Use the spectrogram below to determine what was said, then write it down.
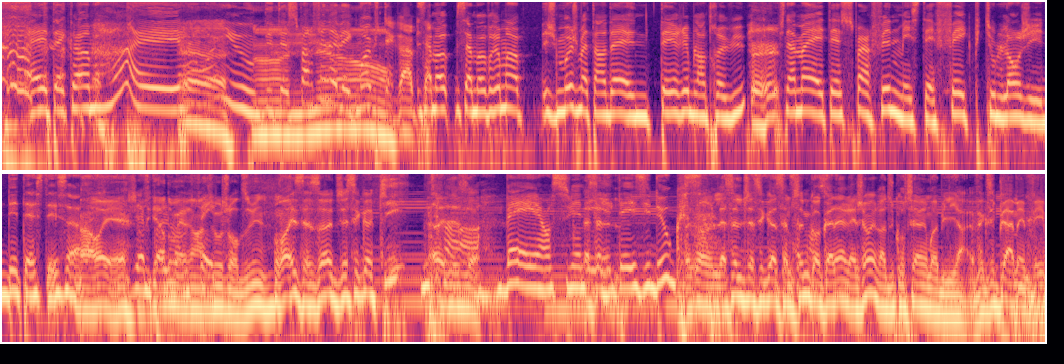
elle était comme Hi, how are you? Elle était super fine avec moi. Puis j'étais comme- ça m'a, ça m'a vraiment. je- Moi, je m'attendais à une terrible entrevue. Finalement, elle était super fine, mais c'était fake. Puis tout le long, j'ai détesté ça. Ah ouais, hein? J'aime pas Regarde le où elle est rendue fake. aujourd'hui. Ouais, c'est ça. Jessica qui? C'est Ah, ça. ben, on se souvient des seule- Daisy Dukes. La seule Jessica Simpson qu'on connaît à la région est rendue courtière immobilière. Fait que c'est plus la même fille,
